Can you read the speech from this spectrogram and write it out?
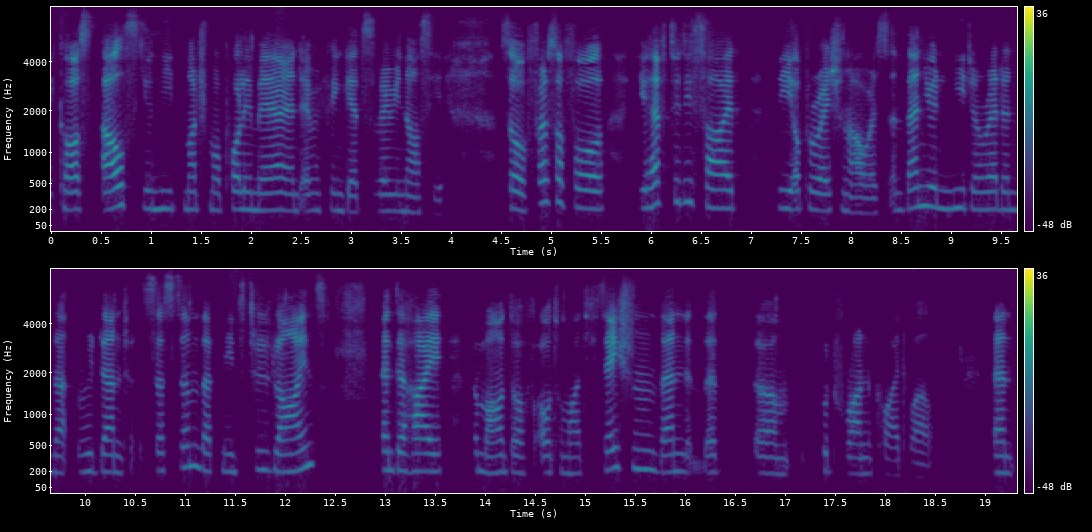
because else you need much more polymer and everything gets very nasty. So first of all, you have to decide the operation hours, and then you need a redundant, system. That means two lines and a high amount of automatization. Then that um, could run quite well and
